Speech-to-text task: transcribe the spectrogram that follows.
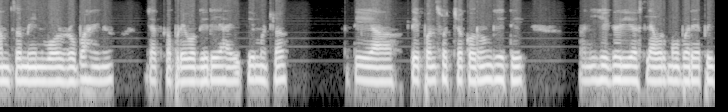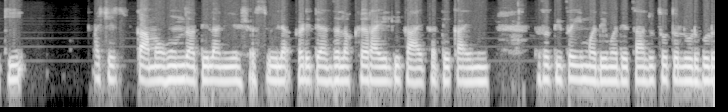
आमचं मेन वॉर्डरोब आहे ना ज्यात कपडे वगैरे आहे ते म्हटलं ते ते पण स्वच्छ करून घेते. आणि हे घरी असल्यावर मग बऱ्यापैकी असेच कामं होऊन जातील आणि यशस्वीला कडे त्यांचं लक्ष राहील की काय करते काय नाही. तसं तिचंही मध्ये मध्ये चालूच होतं लुडबुड.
